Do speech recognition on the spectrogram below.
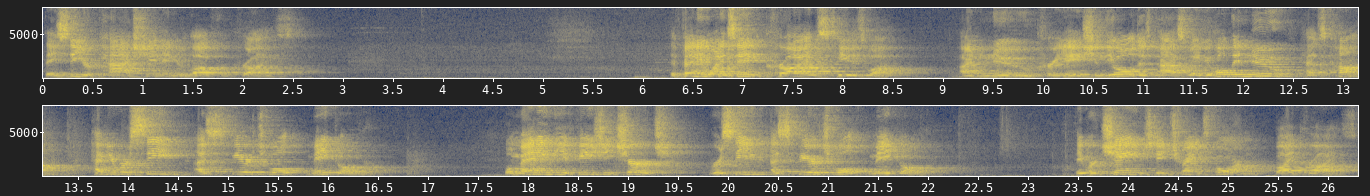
They see your passion and your love for Christ. If anyone is in Christ, he is what? A new creation. The old is passed away. Behold, the new has come. Have you received a spiritual makeover? Well, many in the Ephesian church received a spiritual makeover. They were changed and transformed by Christ.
